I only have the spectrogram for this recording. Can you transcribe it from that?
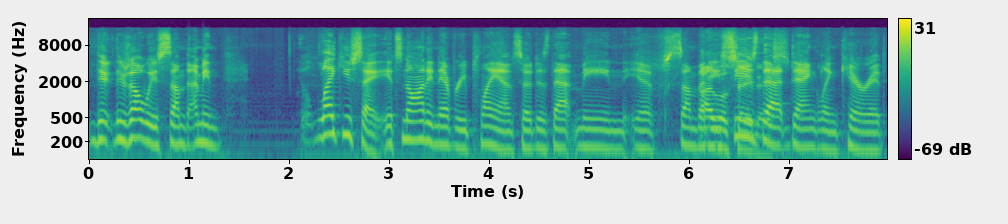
there, there's always something. I mean, like you say, it's not in every plan. So does that mean if somebody sees that dangling carrot,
